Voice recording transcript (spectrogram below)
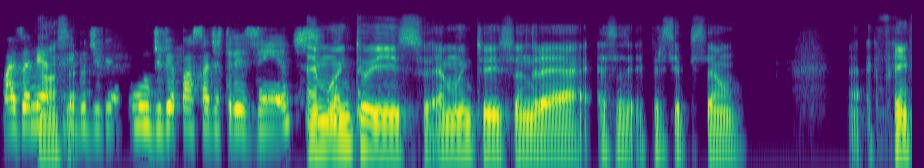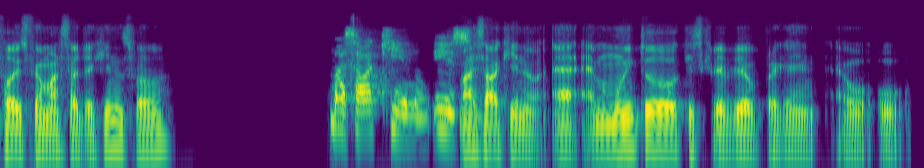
mas a minha Nossa. tribo devia, não devia passar de 300. É muito isso, é muito isso, André, essa percepção. É, quem falou isso foi o Marcelo de Aquino, você falou? Marcel Aquino, isso. Marcel Aquino, é, é muito o que escreveu para quem é o, o,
